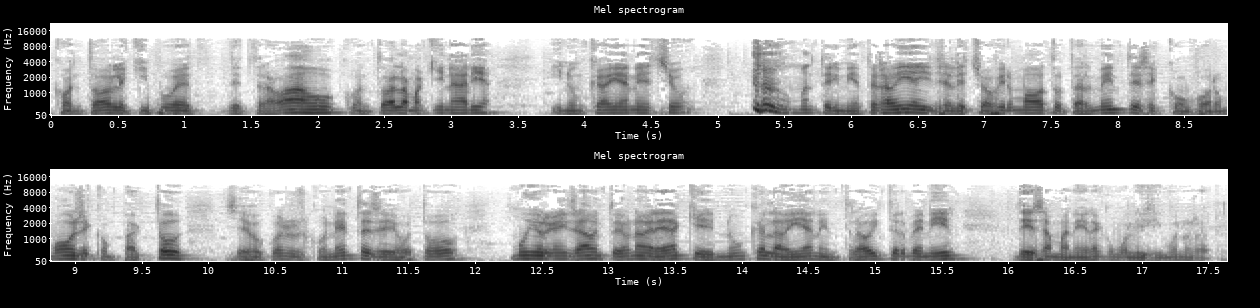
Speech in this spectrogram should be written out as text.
con todo el equipo de, trabajo, con toda la maquinaria y nunca habían hecho un mantenimiento de la vía y se le echó firmado totalmente, se conformó, se compactó, se dejó con los conetas, se dejó todo muy organizado. Entonces una vereda que nunca la habían entrado a intervenir de esa manera como lo hicimos nosotros.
